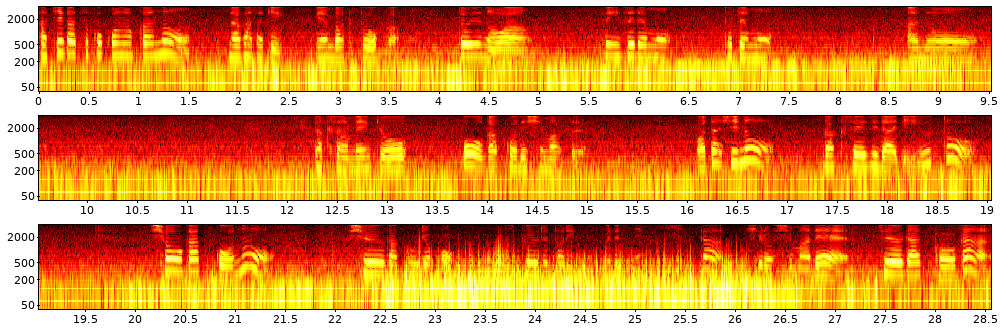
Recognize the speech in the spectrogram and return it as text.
8月9日の長崎原爆投下というのはいずれもとてもあのたくさん勉強を学校でします。私の学生時代で言うと小学校の修学旅行スクールトリップですね。が広島で中学校が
